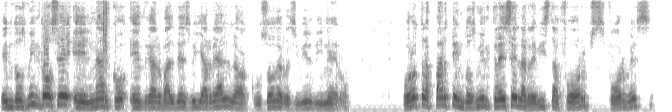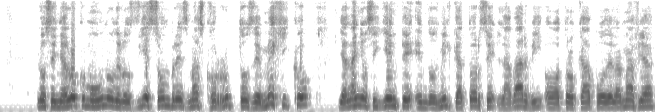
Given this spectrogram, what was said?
En 2012, el narco Edgar Valdés Villarreal lo acusó de recibir dinero. Por otra parte, en 2013, la revista Forbes, Forbes lo señaló como uno de los 10 hombres más corruptos de México y al año siguiente, en 2014, la Barbie, otro capo de la mafia,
